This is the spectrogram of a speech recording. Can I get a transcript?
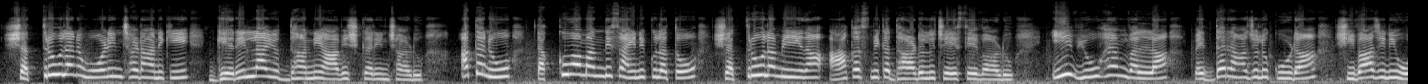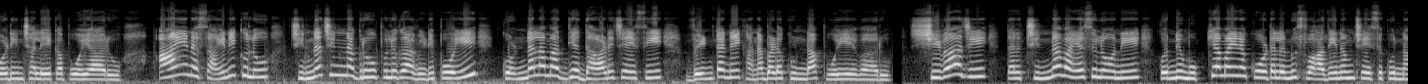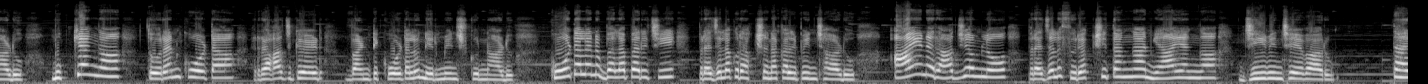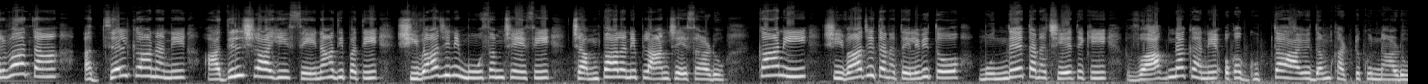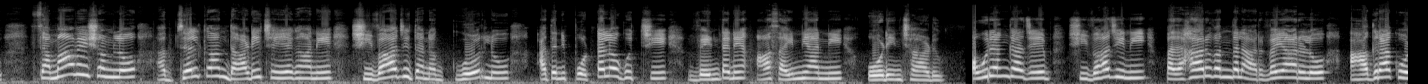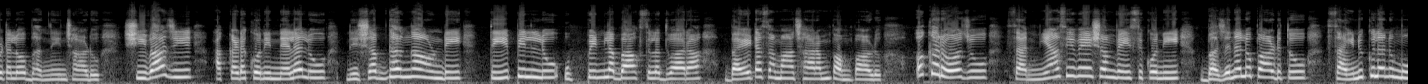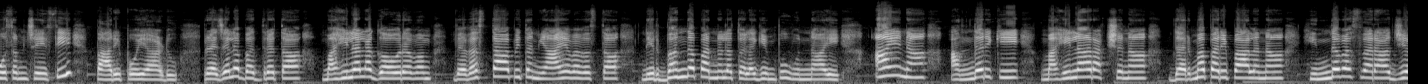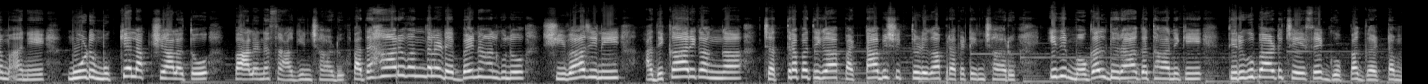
శత్రువులను ఓడించడానికి గెరిల్లా యుద్ధాన్ని ఆవిష్కరించాడు. అతను తక్కువ మంది సైనికులతో శత్రువుల మీద ఆకస్మిక దాడులు చేసేవాడు. ఈ వ్యూహం వల్ల పెద్ద రాజులు కూడా శివాజీని ఓడించలేకపోయారు. ఆయన సైనికులు చిన్న చిన్న గ్రూపులుగా విడిపోయి కొండల మధ్య దాడి చేసి వెంటనే కనబడకుండా పోయేవారు. శివాజీ తన చిన్న వయసులోనే కొన్ని ముఖ్యమైన కోటలను స్వాధీనం చేసుకున్నాడు. ముఖ్యంగా తొరన్ కోట రాజ్గఢ్ వంటి కోటలు నిర్మించుకున్నాడు. కోటలను బలపరిచి ప్రజలకు రక్షణ కల్పించాడు. ఆయన రాజ్యంలో ప్రజలు సురక్షితంగా న్యాయంగా జీవించేవారు. తర్వాత అఫ్జల్ ఖాన్ అనే ఆదిల్ షాహీ సేనాధిపతి శివాజీని మోసం చేసి చంపాలని ప్లాన్ చేశాడు. కానీ శివాజీ తన తెలివితో ముందే తన చేతికి వాగ్నక్ అనే ఒక గుప్త ఆయుధం కట్టుకున్నాడు. సమావేశంలో అఫ్జల్ ఖాన్ దాడి చేయగానే శివాజీ తన గోర్లు అతని పొట్టలో గుచ్చి వెంటనే ఆ సైన్యాన్ని ఓడించాడు. ఔరంగజేబ్ శివాజీని పదహారు వందల అరవై ఆరులో ఆగ్రా కోటలో బంధించాడు. శివాజీ అక్కడ కొన్ని నెలలు నిశ్శబ్దంగా ఉండి తీపిళ్ళు ఉప్పిండ్ల బాక్సుల ద్వారా బయట సమాచారం పంపాడు. ఒకరోజు సన్యాసి వేషం వేసుకొని భజనలు పాడుతూ సైనికులను మోసం చేసి పారిపోయాడు. ప్రజల భద్రత మహిళల గౌరవం వ్యవస్థాపిత న్యాయ వ్యవస్థ నిర్బంధ పన్నుల తొలగింపు ఉన్నాయి. ఆయన అందరికీ మహిళా రక్షణ ధర్మ పరిపాలన హిందవ స్వరాజ్యం అనే మూడు ముఖ్య లక్ష్యాలతో పాలన సాగించాడు. పదహారు వందల డెబ్బై నాలుగులో శివాజీని అధికారికంగా ఛత్రపతిగా పట్టాభిషిక్తుడిగా ప్రకటించారు. ఇది మొఘల్ దురాగతానికి తిరుగుబాటు చేసే గొప్ప ఘట్టం.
